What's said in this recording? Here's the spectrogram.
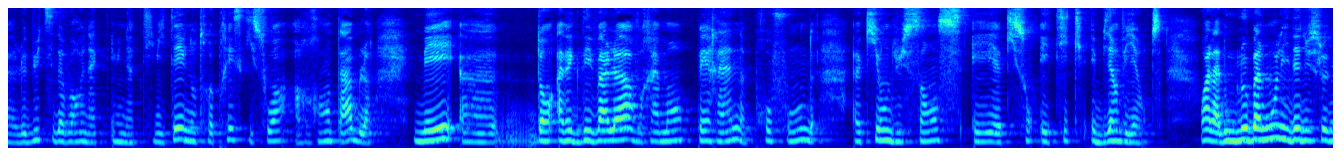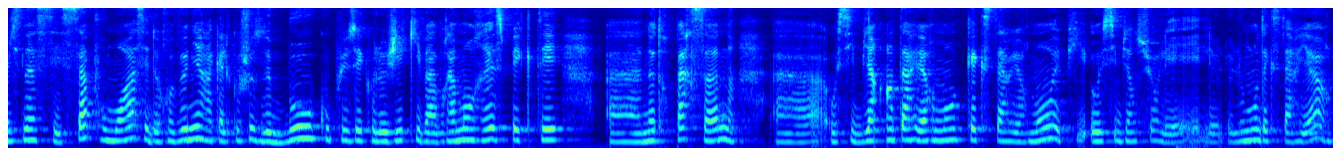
le but c'est d'avoir une, activité, une entreprise qui soit rentable, mais avec des valeurs vraiment pérennes, profondes, qui ont du sens et qui sont éthiques et bienveillantes. Voilà, donc globalement l'idée du slow business c'est ça pour moi, c'est de revenir à quelque chose de beaucoup plus écologique qui va vraiment respecter euh, notre personne, euh, aussi bien intérieurement qu'extérieurement, et puis aussi bien sûr le, monde extérieur.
